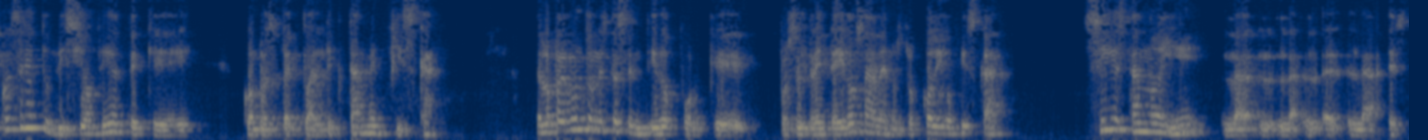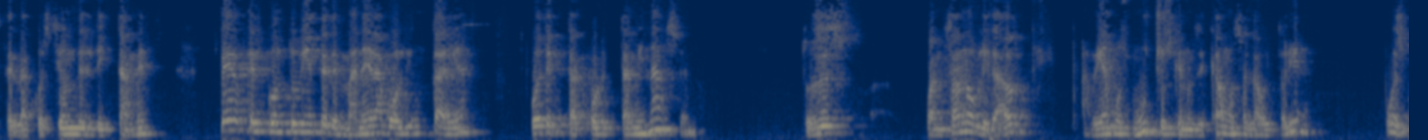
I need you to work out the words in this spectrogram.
¿cuál sería tu visión? Fíjate que con respecto al dictamen fiscal. Te lo pregunto en este sentido porque pues el 32A de nuestro Código Fiscal sigue estando ahí la, la, la, este, la cuestión del dictamen pero que el contribuyente de manera voluntaria puede optar por dictaminarse. Entonces, cuando están obligados, pues, habíamos muchos que nos dedicamos a la auditoría. Pues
